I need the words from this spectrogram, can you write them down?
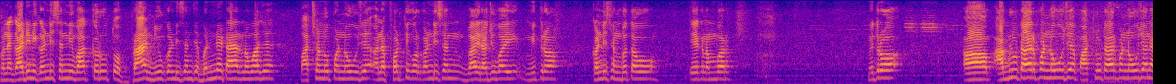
અને ગાડીની કન્ડિશનની વાત કરું તો બ્રાન્ડ ન્યૂ કન્ડિશન છે. બંને ટાયર નવા છે. પાછળનું પણ નવું છે અને ફરતી કોર કન્ડિશન ભાઈ રાજુભાઈ, મિત્ર કન્ડિશન બતાવો. એક નંબર. મિત્રો આગલું ટાયર પણ નવું છે, પાછલું ટાયર પણ નવું છે અને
